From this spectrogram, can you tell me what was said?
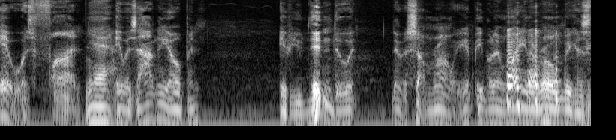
it was fun. Yeah. It was out in the open. If you didn't do it, there was something wrong with you. People didn't want you in the room because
